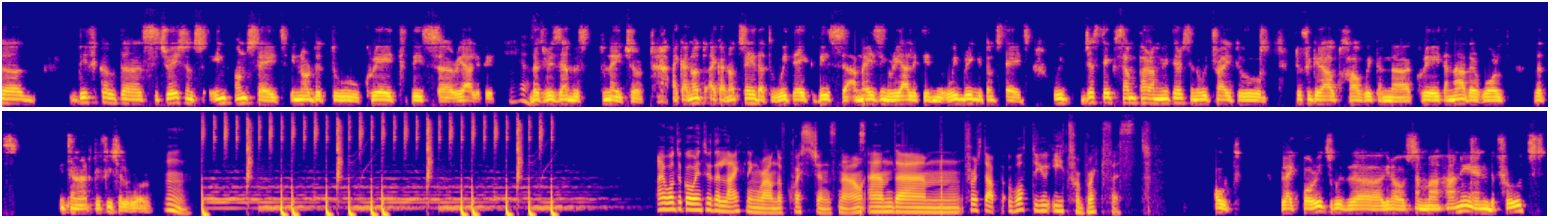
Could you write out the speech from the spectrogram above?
Difficult uh, situations in on stage in order to create this uh, reality Yes. that resembles to nature. I cannot I cannot say that we take this amazing reality and we bring it on stage. We just take some parameters and we try to to figure out how we can uh, create another world that's it's an artificial world. Mm. I want to go into the lightning round of questions now. And um, first up, what do you eat for breakfast? Oat, like porridge with uh, you know some uh, honey and the fruits.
